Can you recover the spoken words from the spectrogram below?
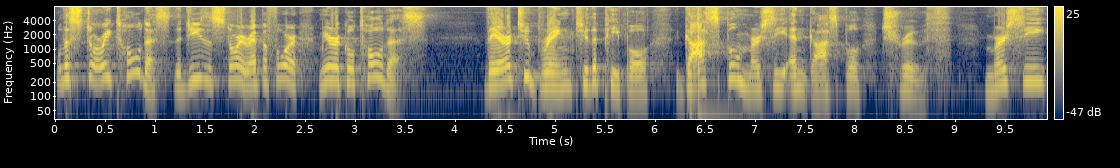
Well, the story told us, the Jesus story right before miracle told us. They are to bring to the people gospel mercy and gospel truth. Mercy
